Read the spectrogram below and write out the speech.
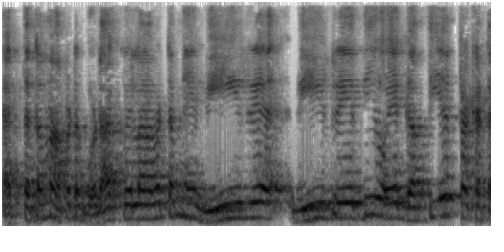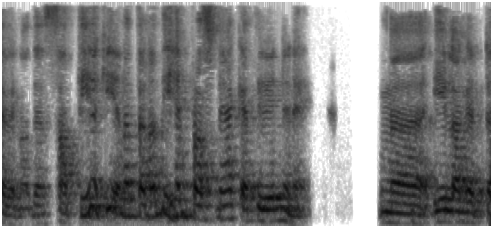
ඇත්තටම අපිට ගොඩක් වෙලාවට මේ වීරය වීරයේදී ඔය ගතිය ප්‍රකට වෙනවා. දැන් සතිය කියන තැනදී එහෙම ප්‍රශ්නයක් ඇති වෙන්නේ නැහැ. ඊළඟට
